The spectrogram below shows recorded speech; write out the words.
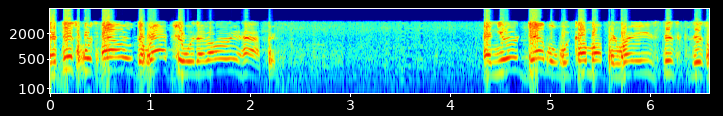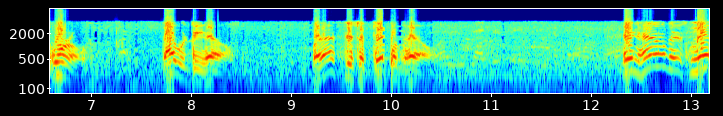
If this was hell, the rapture would have already happened. And your devil would come up and raise this this world. That would be hell. But that's just a tip of hell. In hell, there's no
